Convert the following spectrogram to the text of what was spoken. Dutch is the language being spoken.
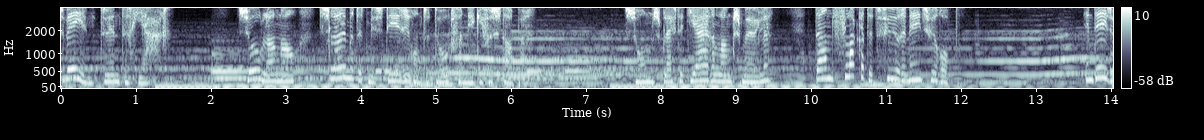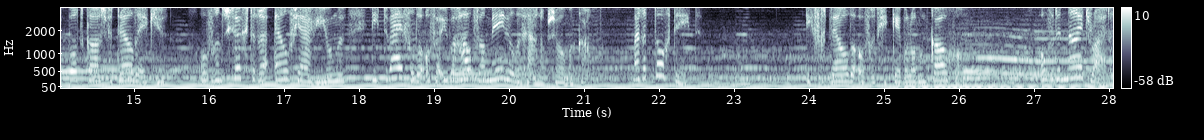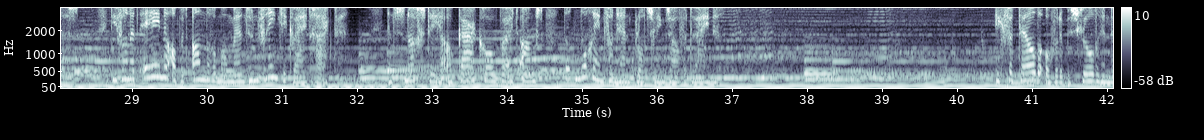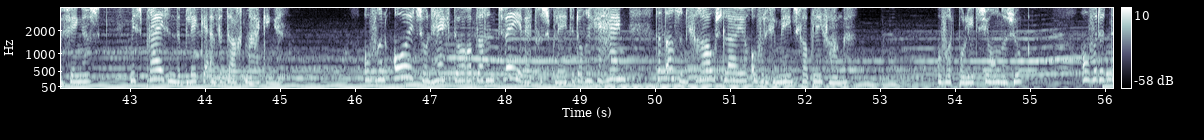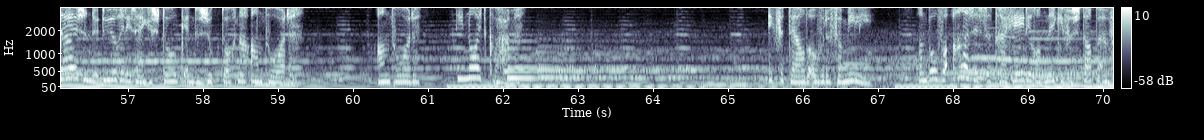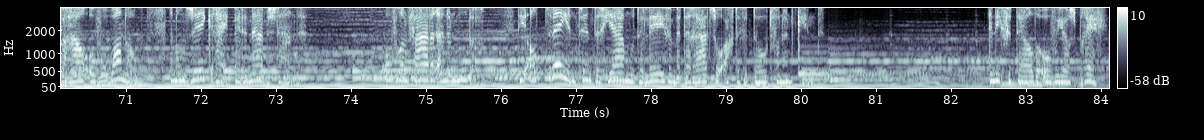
22 jaar. Zo lang al sluimert het mysterie rond de dood van Nicky Verstappen. Soms blijft het jarenlang smeulen, dan flakkert het vuur ineens weer op. In deze podcast vertelde ik je over een schuchtere elfjarige jongen die twijfelde of hij überhaupt wel mee wilde gaan op zomerkamp, maar het toch deed. Ik vertelde over het gekibbel op een kauwgom, over de Night Riders die van het ene op het andere moment hun vriendje kwijtraakten en s'nachts tegen elkaar kropen uit angst dat nog een van hen plotseling zou verdwijnen. Ik vertelde over de beschuldigende vingers, misprijzende blikken en verdachtmakingen. Over een ooit zo'n hecht dorp dat in tweeën werd gespleten door een geheim dat als een grauwsluier over de gemeenschap bleef hangen. Over het politieonderzoek, over de duizenden uren die zijn gestoken in de zoektocht naar antwoorden. Antwoorden die nooit kwamen. Ik vertelde over de familie want boven alles is de tragedie rond Nicky Verstappen een verhaal over wanhoop en onzekerheid bij de nabestaanden. Over een vader en een moeder die al 22 jaar moeten leven met de raadselachtige dood van hun kind. En ik vertelde over Jos Brecht,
